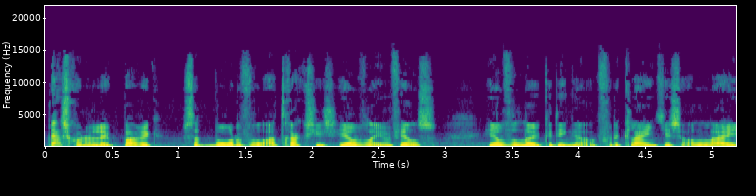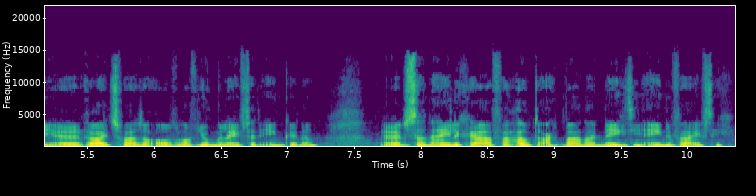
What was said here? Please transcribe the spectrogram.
het is gewoon een leuk park. Er staat boordevol attracties. Heel veel infills. Heel veel leuke dingen. Ook voor de kleintjes. Allerlei eh, rides waar ze al vanaf jonge leeftijd in kunnen. Eh, er staat een hele gave houten achtbaan uit 1951. Daar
